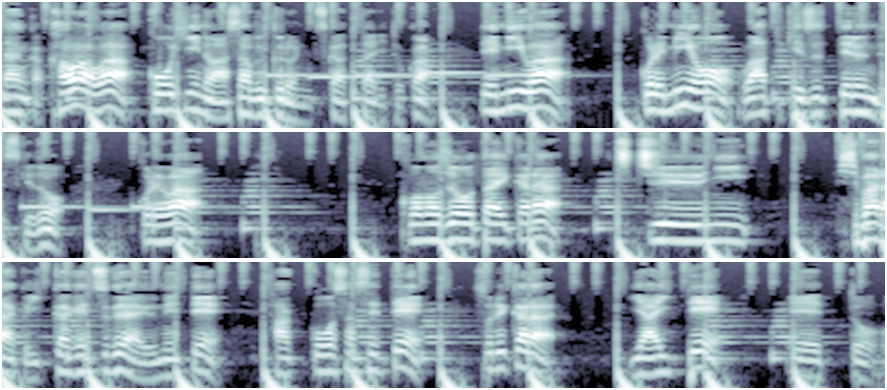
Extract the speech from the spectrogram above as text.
なんか皮はコーヒーの麻袋に使ったりとか、で、実は、これ実をわーって削ってるんですけど、これは、この状態から地中にしばらく1ヶ月ぐらい埋めて、発酵させて、それから焼いて、えーっと、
